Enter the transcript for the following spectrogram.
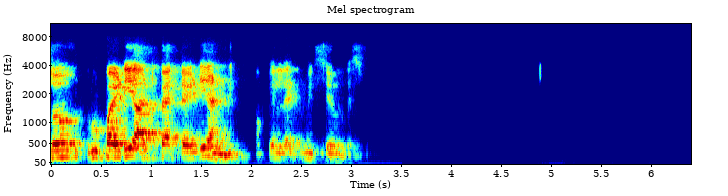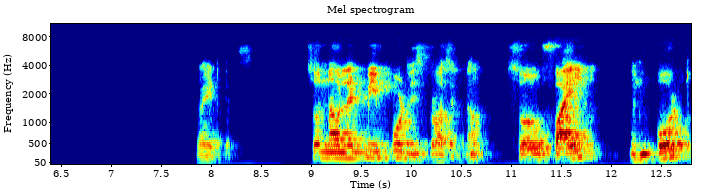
So group ID, artifact ID, and name. Okay, let me save this. Right, guys. So now let me import this project now. So file, import,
